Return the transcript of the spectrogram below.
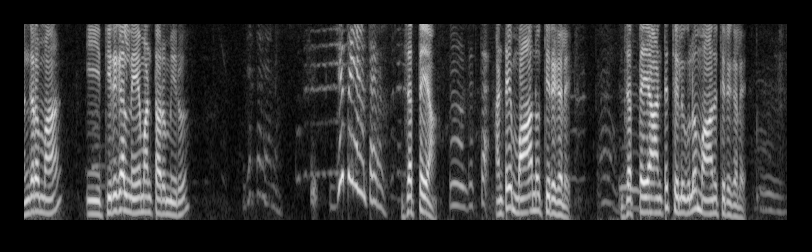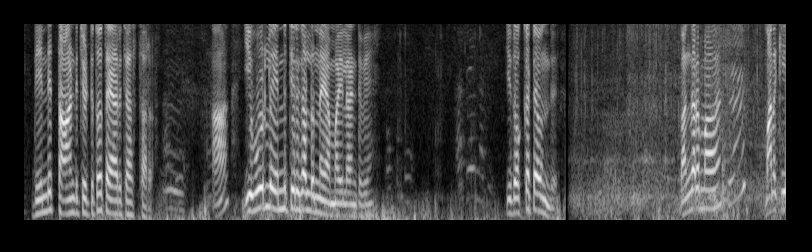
బంగారమ్మ ఈ తిరగలని ఏమంటారు మీరు? జతయ్య అంటారు? జత్తయ్య జత. అంటే మాను తిరగలే. జత్తయ్య అంటే తెలుగులో మాను తిరగలే. దీన్ని తాండి చెట్టుతో తయారు చేస్తారు. ఈ ఊర్లో ఎన్ని తిరగళ్ళు ఉన్నాయమ్మా ఇలాంటివి? ఇది ఒక్కటే ఉంది. బంగారమ్మ మనకి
